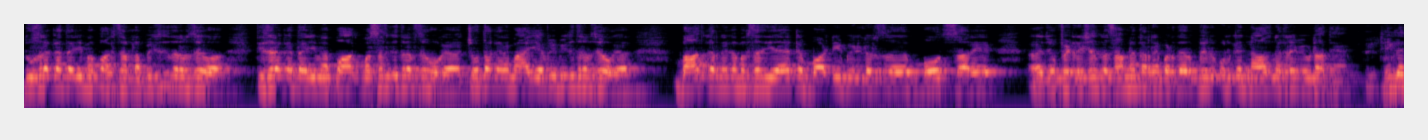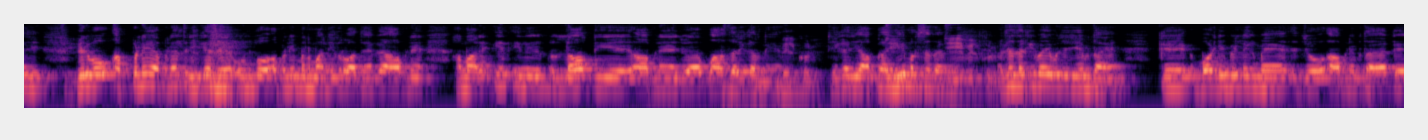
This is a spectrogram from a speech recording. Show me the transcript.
दूसरा कहता है जी मैं पाकिस्तान ओलंपिक्स की तरफ़ से हुआ। तीसरा कहता है जी मैं पाक मसद की तरफ़ से हो गया। चौथा कह रहा है मैं आई की तरफ़ से हो गया। बात करने का मकसद यह है कि बॉडी बिल्डर्स बहुत सारे जो फेडरेशन का सामना करने पड़ते हैं और फिर उनके नाज नखरे भी उठाते हैं। ठीक है जी? फिर वो अपने अपने तरीके से उनको अपनी मनमानी करवाते हैं कि आपने हमारे इन इन लॉ की आपने जो है पासदारी करनी है। बिल्कुल। ठीक है जी? आपका यही मकसद है। जी बिल्कुल। अच्छा जकी भाई मुझे ये बताएँ कि बॉडी बिल्डिंग में जो आपने बताया कि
